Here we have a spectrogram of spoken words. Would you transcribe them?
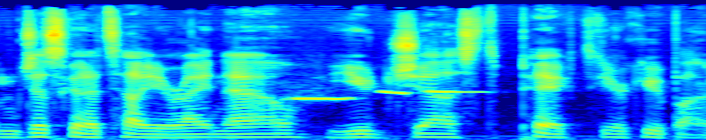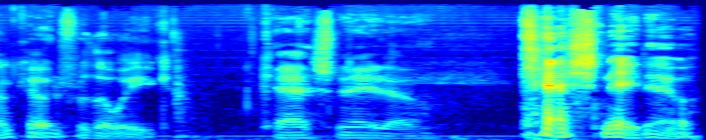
I'm just going to tell you right now, you just picked your coupon code for the week. Kashnado. Cash NATO.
